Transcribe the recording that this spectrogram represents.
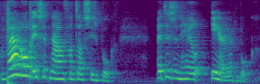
Waarom is het nou een fantastisch boek? Het is een heel eerlijk boek.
